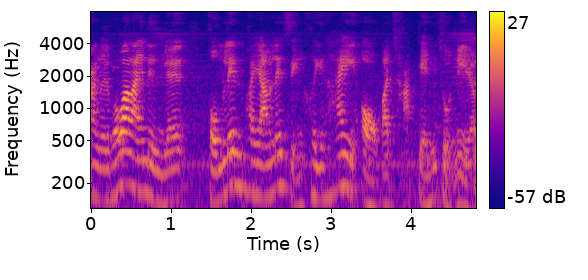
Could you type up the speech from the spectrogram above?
ากๆเลย เพราะว่าอะไรหนึ่งเลยผมเล่นพยายามเล่นเสียงคลีนให้ออกมาชัดเจนที่สุดนี่ครับ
